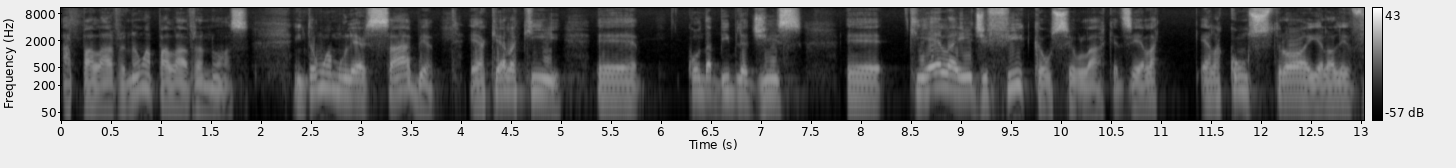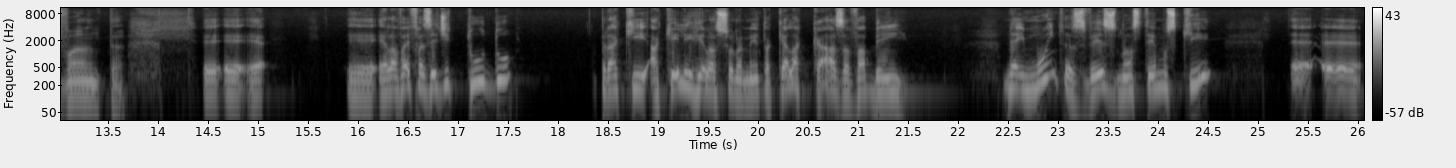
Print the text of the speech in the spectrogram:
à palavra, não a palavra nós. Então, uma mulher sábia é aquela que, é, quando a Bíblia diz é, que ela edifica o seu lar, quer dizer, ela, ela constrói, ela levanta, é, é, é, é ela vai fazer de tudo para que aquele relacionamento, aquela casa vá bem. Né? E muitas vezes nós temos que. É, é,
